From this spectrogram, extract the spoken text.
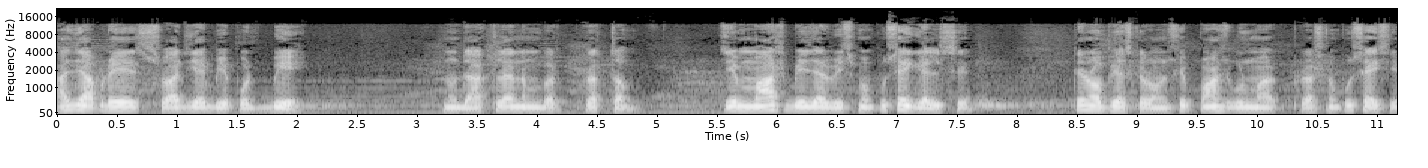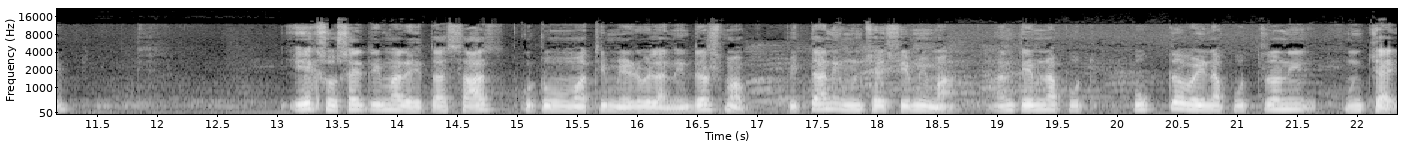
આજે આપણે સ્વાધ્યાય બે પોઈન્ટ બે નો દાખલા નંબર પ્રથમ, જે માર્ચ બે હજાર વીસમાં પૂછાઈ ગયેલ છે, તેનો અભ્યાસ કરવાનો છે. પાંચ ગુણમાં પ્રશ્ન પૂછાય છે. એક સોસાયટીમાં રહેતા સાત કુટુંબોમાંથી મેળવેલા નિદર્શમાં પિતાની ઊંચાઈ સેમીમાં અને તેમના પુખ્ત વયના પુત્રની ઊંચાઈ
